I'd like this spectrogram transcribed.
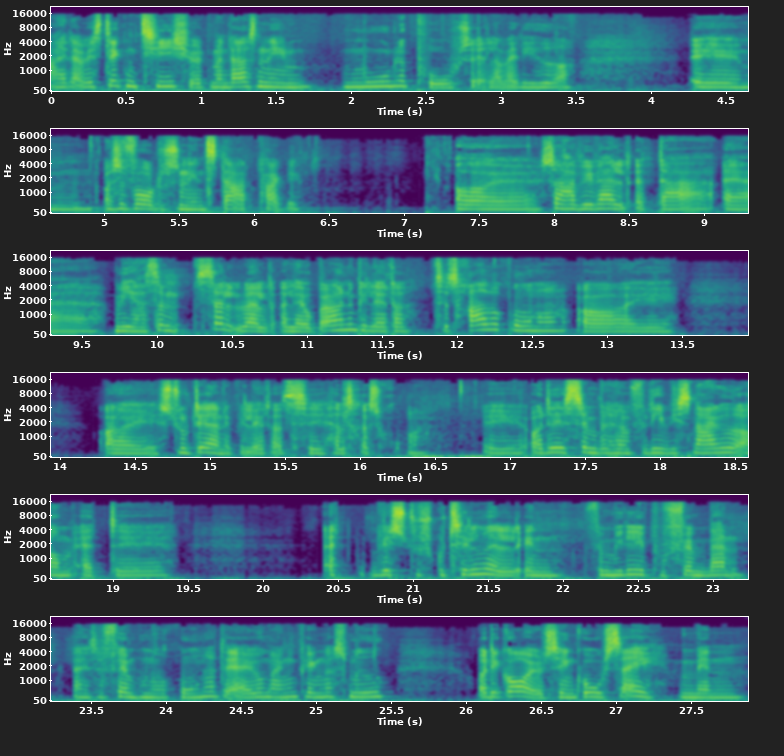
Nej, der er vist ikke en t-shirt, men der er sådan en mulepose, eller hvad de hedder. Øhm, og så får du sådan en startpakke. Og øh, så har vi valgt, at der er... Vi har sådan, selv valgt at lave børnebilletter til 30 kroner, og, øh, og studerendebilletter studerende billetter til 50 kroner. Øh, og det er simpelthen, fordi vi snakkede om, at, øh, at hvis du skulle tilmelde en familie på fem mand, altså 500 kroner, det er jo mange penge at smide. Og det går jo til en god sag, men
